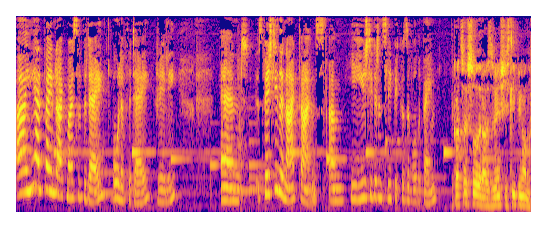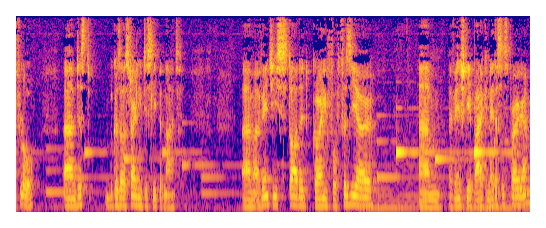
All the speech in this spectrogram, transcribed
Uh, he had pain like most of the day, all of the day, really. And especially the night times. Um, he usually didn't sleep because of all the pain. It got so sore that I was eventually sleeping on the floor, um, just because I was struggling to sleep at night. Um, I eventually started going for physio, um, eventually a biokineticist program,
